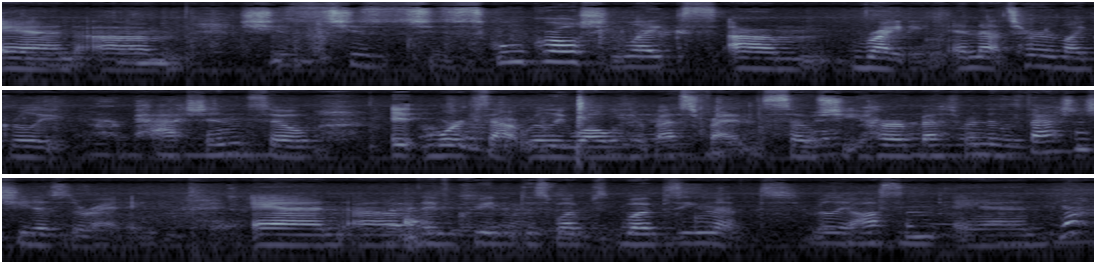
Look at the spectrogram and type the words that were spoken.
and um, she's she's she's a schoolgirl. She likes um, writing, and that's her like really her passion. So it works out really well with her best friends. So she her best friend does the fashion, she does the writing, and um, they've created this web webzine that's really awesome. And yeah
